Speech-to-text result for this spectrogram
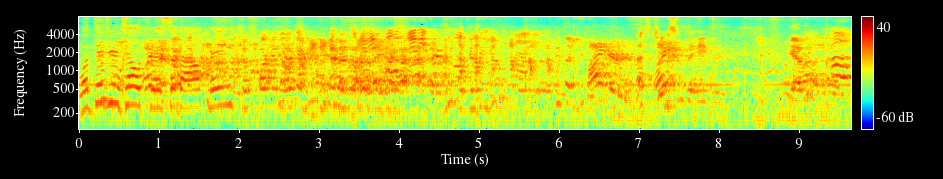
What did you tell Chris about me? I didn't call any person Fighters. That's Jason behavior. Yeah. Oh,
